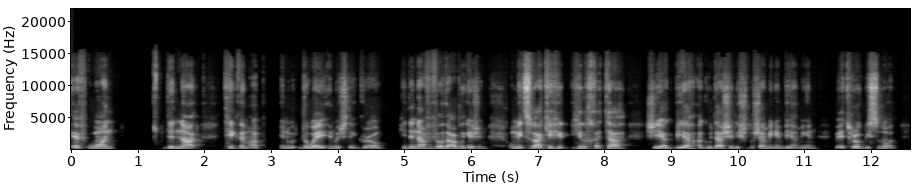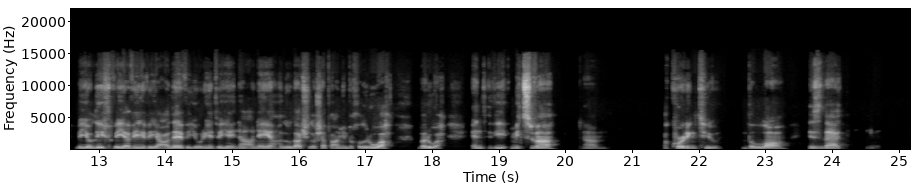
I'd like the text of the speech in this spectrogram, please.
if one did not take them up in the way in which they grow, he did not fulfill the obligation. שיגביה אגודה של שלושה מינים בימין, ואתרוג בשמאל, ויוליך ויביא ויעלה ויוריד וינענע הלולב שלושה פעמים בכל רוח ורוח. And the mitzvah, um, according to the law, is that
